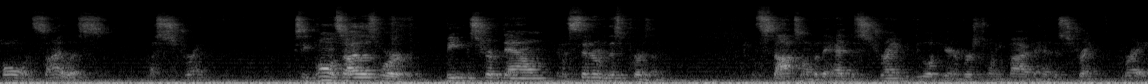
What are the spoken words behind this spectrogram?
Paul and Silas a strength. see, Paul and Silas were beaten, stripped down in the center of this prison with stocks on, but they had the strength. If you look here in verse 25, they had the strength to pray.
